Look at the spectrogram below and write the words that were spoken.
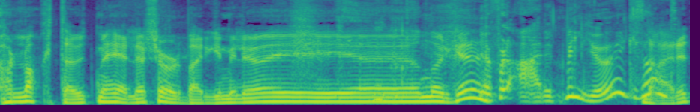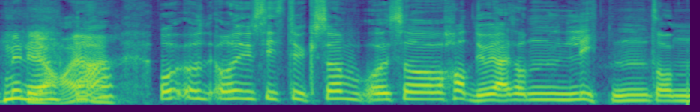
har lagt deg ut med hele sjølbergermiljøet i eh, Norge. Ja, for det er et miljø, ikke sant? Det er et miljø. Ja, ja. Og, og, og i siste uke så, så hadde jo jeg sånn liten sånn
